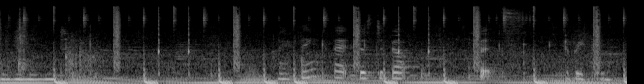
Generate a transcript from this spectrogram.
And I think that just about fits everything.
